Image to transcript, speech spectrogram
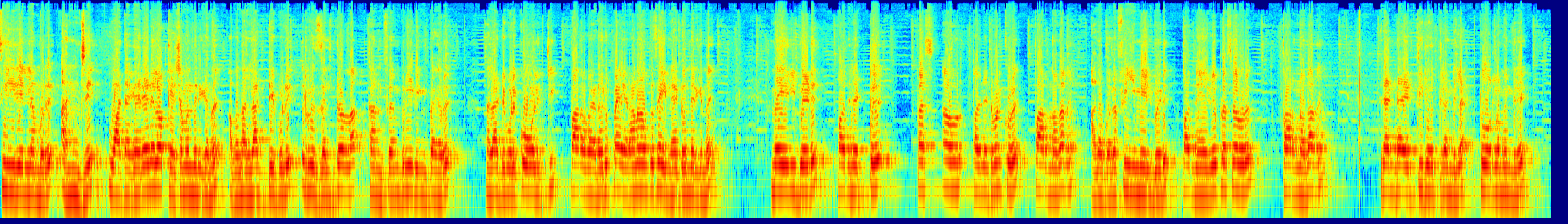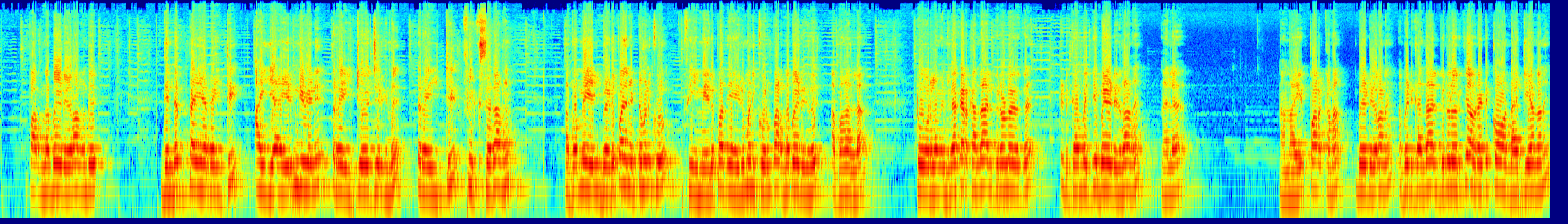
സീരിയൽ നമ്പർ അഞ്ച് വടകരയാണ് ലൊക്കേഷൻ വന്നിരിക്കുന്നത്. അപ്പോൾ നല്ല അടിപൊളി റിസൾട്ടുള്ള കൺഫേം ബ്രീഡിംഗ് പെയർ നല്ല അടിപൊളി ക്വാളിറ്റി പറവയുടെ ഒരു പെയറാണ് നമുക്ക് സെയിലിനായിട്ട് വന്നിരിക്കുന്നത്. മെയിൽ ബേഡ് പതിനെട്ട് പ്ലസ് അവർ പതിനെട്ട് മണിക്കൂർ പറന്നതാണ് അതേപോലെ ഫീമെയിൽ ബേഡ് പതിനേഴ് പ്ലസ് അവർ പറന്നതാണ് രണ്ടായിരത്തി ഇരുപത്തിരണ്ടിലെ ടൂർണമെന്റിൽ പറന്ന ബേഡുകളാണിത് ഇതിന്റെ പെയർ റേറ്റ് അയ്യായിരം രൂപയാണ് റേറ്റ് വെച്ചിരിക്കുന്നത്. റേറ്റ് ഫിക്സഡ് ആണ്. അപ്പോൾ മെയിൽ ബേഡ് പതിനെട്ട് മണിക്കൂറും ഫീമെയിൽ പതിനേഴ് മണിക്കൂറും പറന്ന ബേഡുകൾ അപ്പോൾ നല്ല ടൂർണമെന്റിലൊക്കെ ഇറക്കാൻ താല്പര്യമുള്ളവർക്ക് എടുക്കാൻ പറ്റിയ ബേഡുകളാണ് നല്ല നന്നായി പറക്കണ ബേഡുകളാണ് അപ്പോൾ എടുക്കാൻ താല്പര്യമുള്ളവർക്ക് അവരായിട്ട് കോണ്ടാക്ട് ചെയ്യാന്നാണ്.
